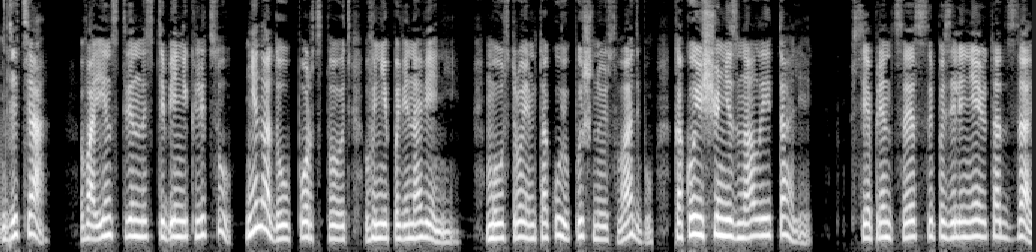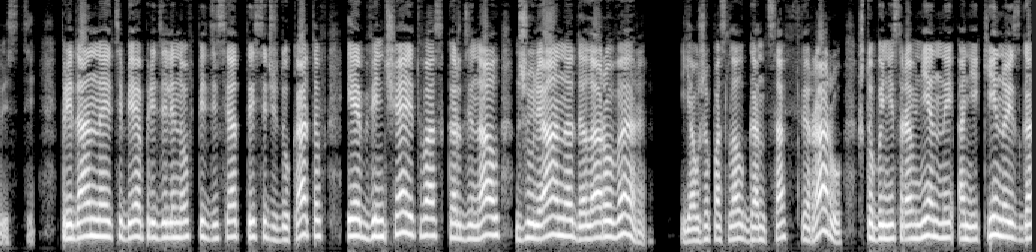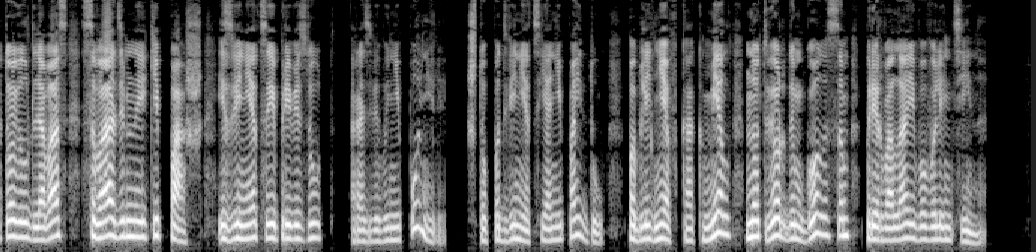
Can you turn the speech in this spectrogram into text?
Дитя, воинственность тебе не к лицу, не надо упорствовать в неповиновении. Мы устроим такую пышную свадьбу, какой еще не знала Италия. Все принцессы позеленеют от зависти. Приданное тебе определено в пятьдесят тысяч дукатов и обвенчает вас кардинал Джулиано де ла Ровере. Я уже послал гонца в Феррару, чтобы несравненный Аникино изготовил для вас свадебный экипаж. Из Венеции привезут. Разве вы не поняли? что под венец я не пойду, побледнев как мел, но твердым голосом прервала его Валентина.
